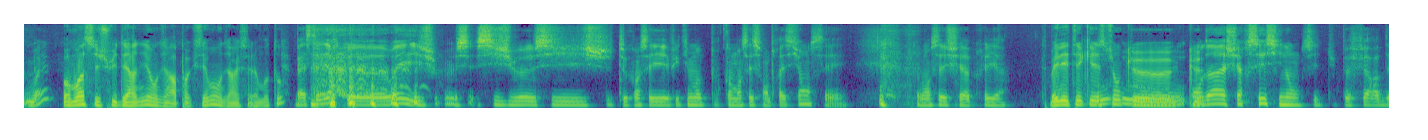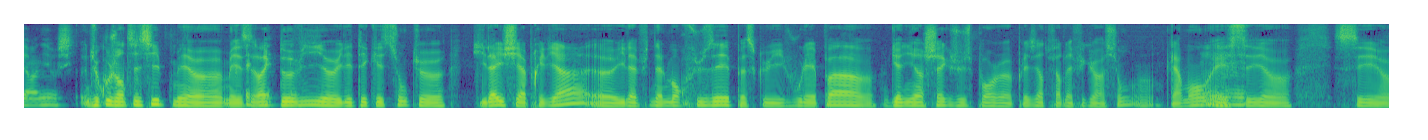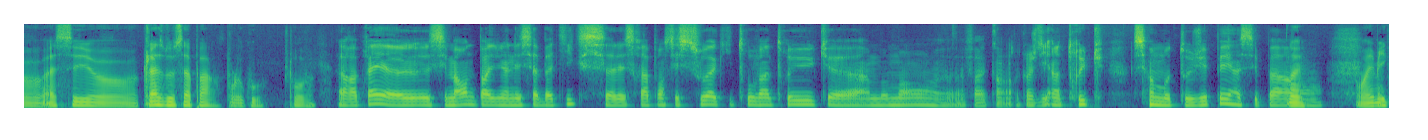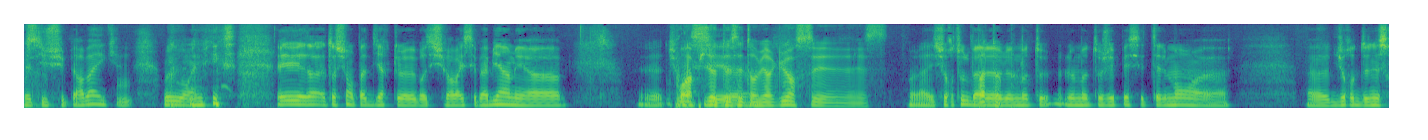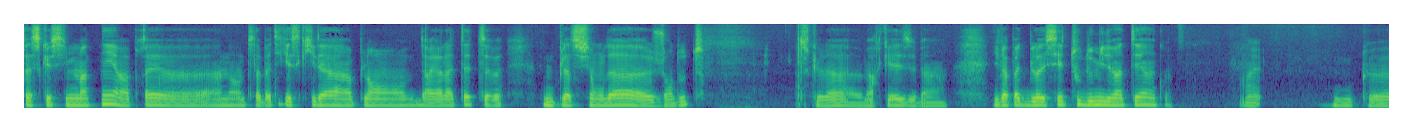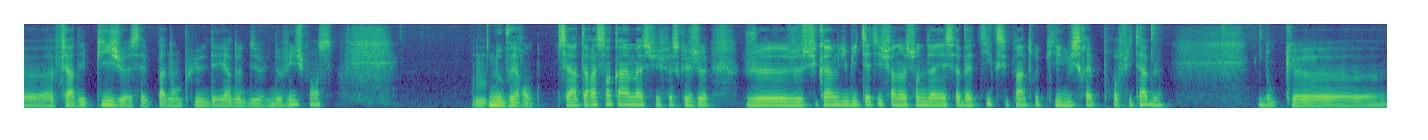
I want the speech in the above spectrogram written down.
Ouais. Au moins si je suis dernier on dira pas que c'est moi on dira que c'est la moto. Bah, C'est-à-dire que oui, je- si je veux, si je te conseille effectivement pour commencer sans pression, c'est commencer chez Aprilia. Mais il était question Ou- que, ou que- Honda HRC sinon, si tu peux faire dernier aussi. du coup j'anticipe mais euh, mais c'est vrai que Dovi euh, il était question que qu'il aille chez Aprilia. Euh, il a finalement refusé parce qu'il voulait pas gagner un chèque juste pour le plaisir de faire de la figuration, hein, clairement. Et c'est c'est assez classe de sa part pour le coup, je trouve. Alors après, euh, c'est marrant de parler d'une année sabbatique, ça laissera penser soit qu'il trouve un truc euh, à un moment, euh, enfin quand, quand je dis un truc, c'est en MotoGP, hein, c'est pas Ouais. en, En en. British Superbike. Mm. Oui, ou en MX. Et attention, pas de dire que British Superbike c'est pas bien, mais tu Pour vois, un pilote de cette envergure, c'est Voilà, et surtout bah, le, le moto, le MotoGP, c'est tellement euh, dur de ne serait-ce que s'y maintenir après euh, un an de sabbatique. Est-ce qu'il a un plan derrière la tête euh, Une place chez Honda, j'en doute. Parce que là, Marquez, ben, il va pas être blessé tout 2021. Quoi. Ouais. Donc, faire des piges, c'est pas non plus le délire de Dovi, je pense. Mm. Nous verrons. C'est intéressant quand même à suivre parce que je, je, je suis quand même dubitatif sur la notion de l'année sabbatique. C'est pas un truc qui lui serait profitable. Donc, euh,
